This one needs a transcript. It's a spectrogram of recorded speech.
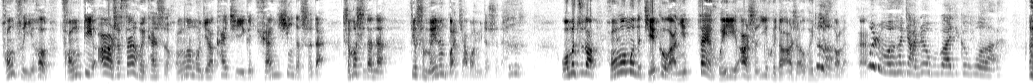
从此以后，从第二十三回开始，《红楼梦》就要开启一个全新的时代。什么时代呢？就是没人管贾宝玉的时代。我们知道《红楼梦》的结构啊，你再回忆二十一回到二十二回，你就知道了。哎，为什么他贾政不搬这个过来？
